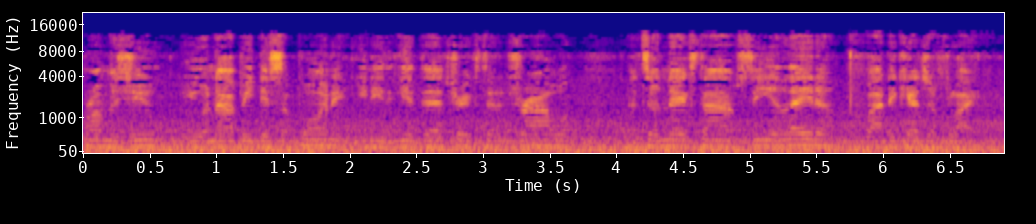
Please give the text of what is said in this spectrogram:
Promise you, you will not be disappointed. You need to get that tricks to the travel. Until next time, see you later. I'm about to catch a flight.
